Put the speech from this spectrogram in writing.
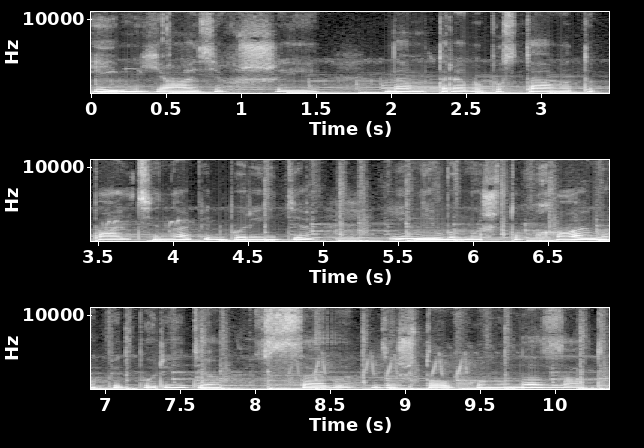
і м'язів шиї. Нам треба поставити пальці на підборіддя і ніби ми штовхаємо підборіддя в себе, заштовхуємо назад.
